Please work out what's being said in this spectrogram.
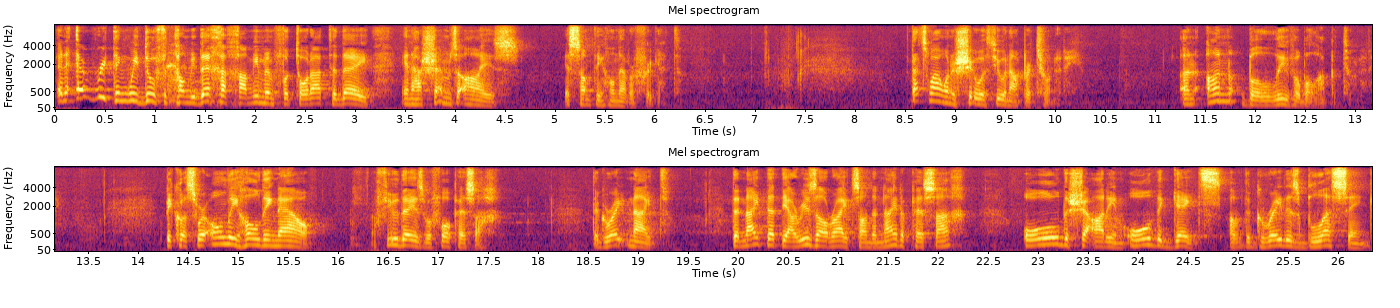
And everything we do for Talmidei Chachamim and for Torah today, in Hashem's eyes, is something He'll never forget. That's why I want to share with you an opportunity, an unbelievable opportunity, because we're only holding now a few days before Pesach, the great night, the night that the Arizal writes on the night of Pesach, all the sha'arim, all the gates of the greatest blessing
